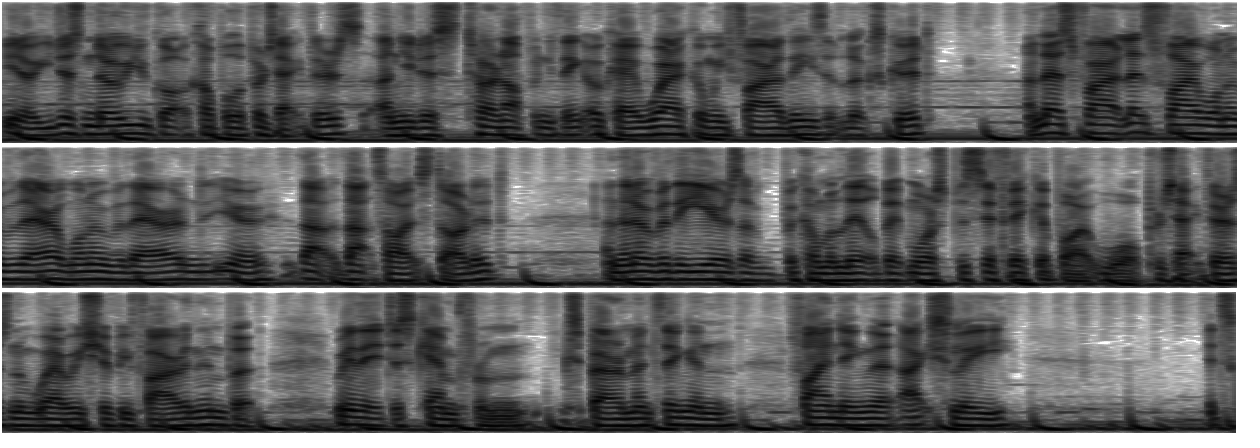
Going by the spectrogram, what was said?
you know, you just know you've got a couple of projectors, and you just turn up and you think, okay, where can we fire these? It looks good, and let's fire let's fire one over there, one over there, and you know that that's how it started. And then over the years, I've become a little bit more specific about what projectors and where we should be firing them. But really, it just came from experimenting and finding that actually it's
